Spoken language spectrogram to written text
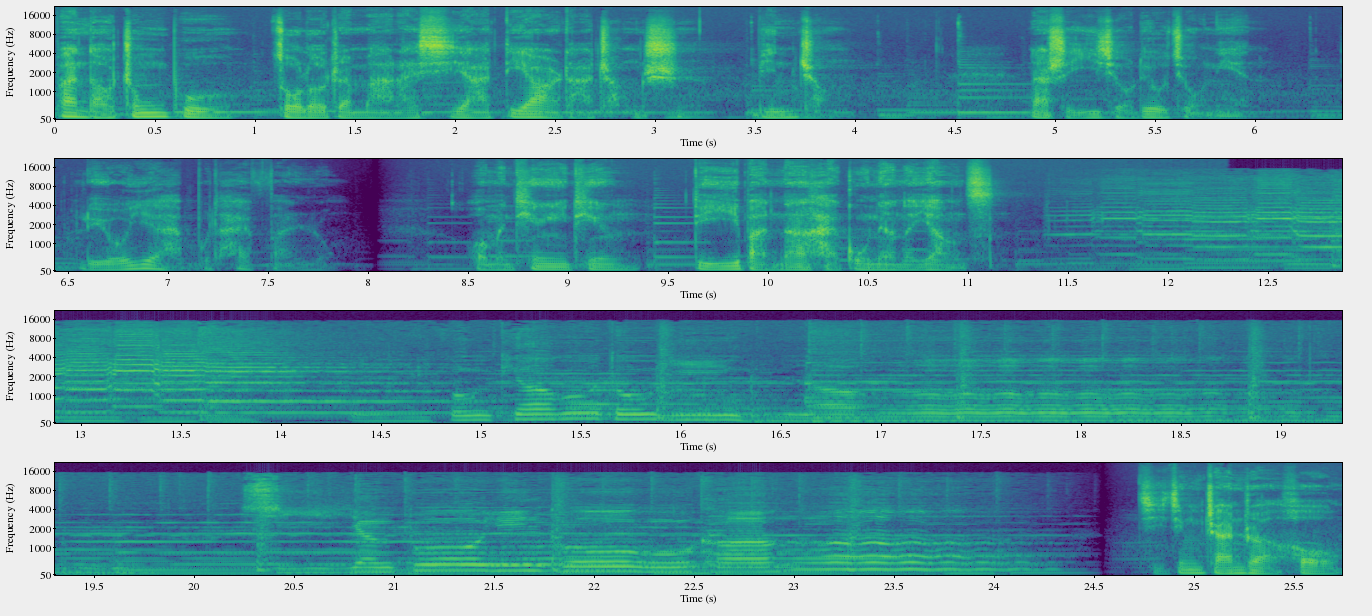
半岛中部坐落着马来西亚第二大城市槟城。那是一九六九年，旅游业还不太繁荣。我们听一听第一版南海姑娘的样子。风飘动银浪，夕阳多云透寒。几经辗转后，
